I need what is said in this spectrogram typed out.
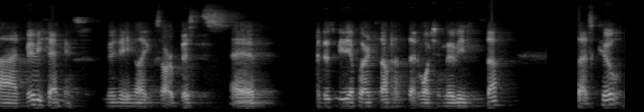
and movie settings. Movie like sort of boosts um, Windows Media Player and stuff, and I'm sitting watching movies and stuff. That's cool.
